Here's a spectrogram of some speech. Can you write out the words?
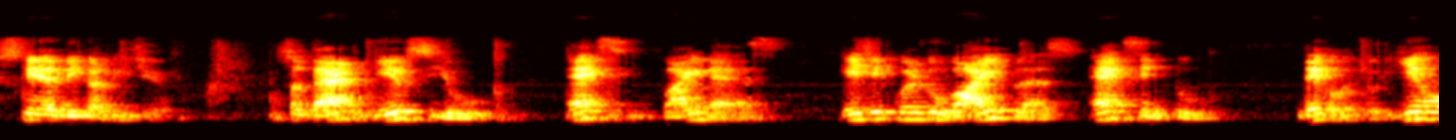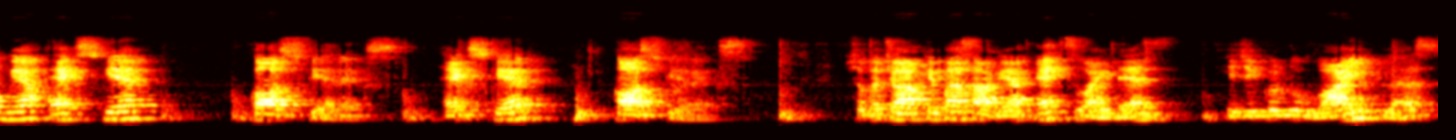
स्केयर भी कर दीजिए। So that gives you x y dash is equal to y plus x into देखो बच्चों, ये हो गया x square cos square x x square cos square x so बच्चों, आपके पास आ गया x y dash is equal to y plus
